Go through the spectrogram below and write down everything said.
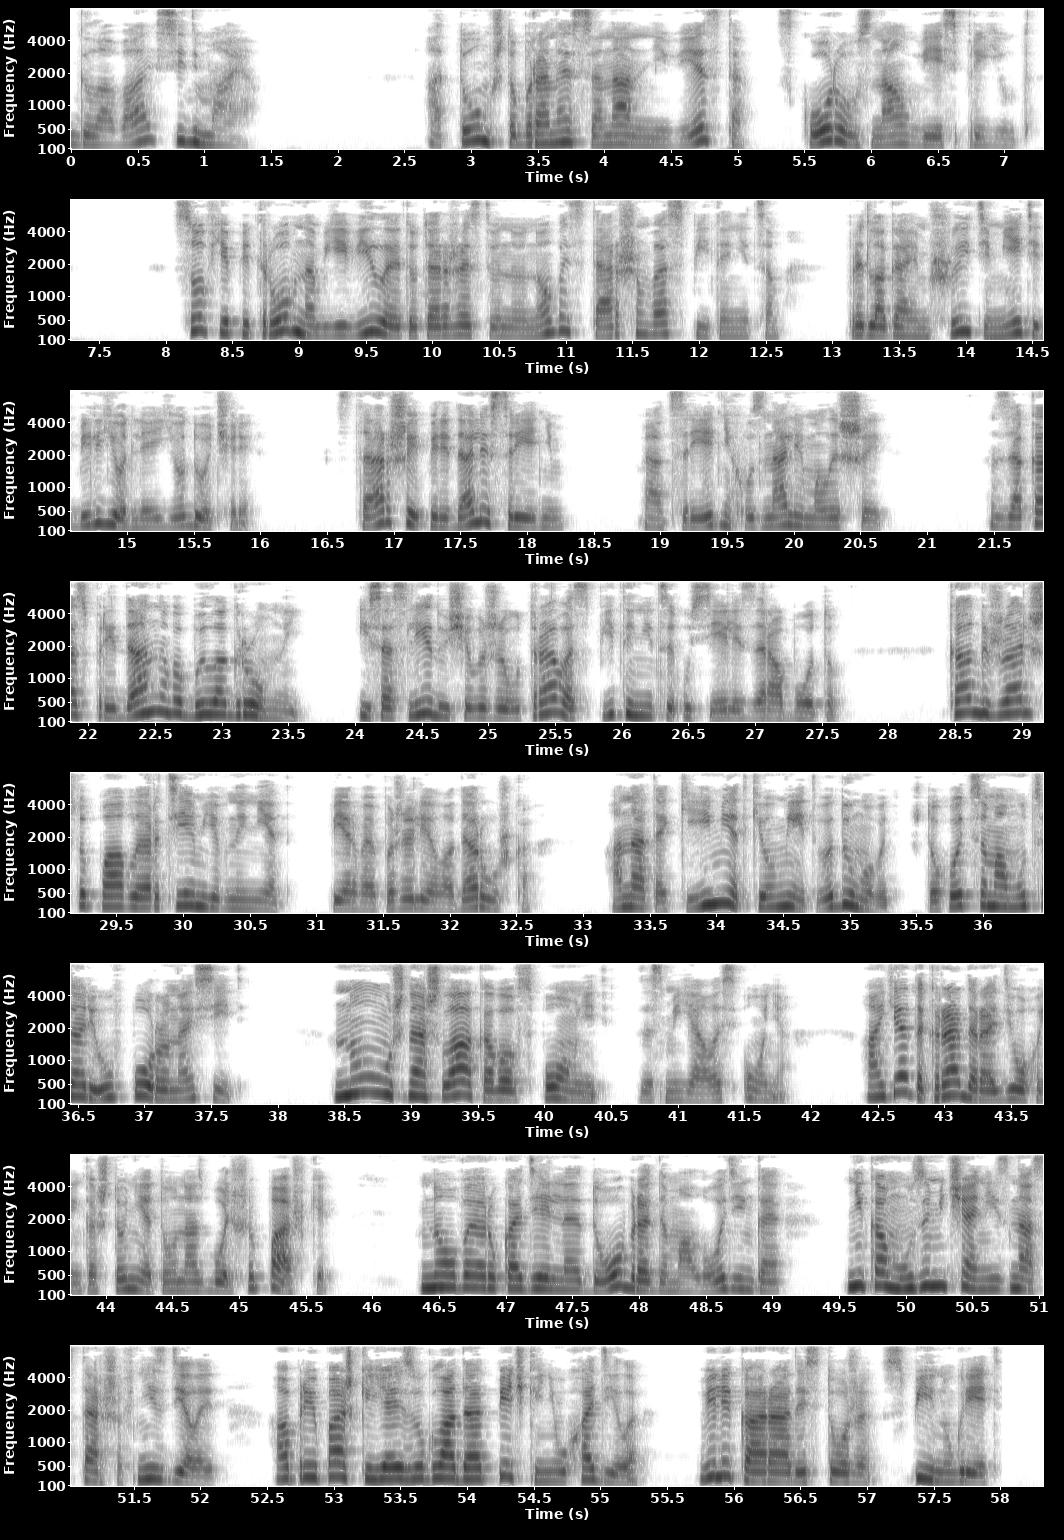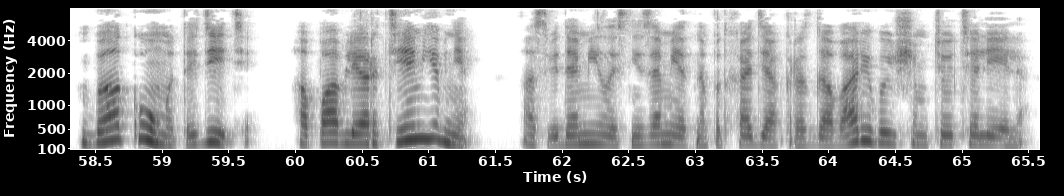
Глава седьмая О том, что баронесса Нан невеста, скоро узнал весь приют. Софья Петровна объявила эту торжественную новость старшим воспитанницам, предлагая им шить и метить белье для ее дочери. Старшие передали средним, а от средних узнали малыши. Заказ приданного был огромный, и со следующего же утра воспитанницы уселись за работу – как жаль, что Павлы Артемьевны нет, первая пожалела Дарушка. Она такие метки умеет выдумывать, что хоть самому царю впору носить. Ну уж нашла кого вспомнить, засмеялась Оня. А я так рада, радехонька, что нет у нас больше Пашки. Новая рукодельная добрая да молоденькая. Никому замечаний из нас старших не сделает. А при Пашке я из угла до от печки не уходила. Велика радость тоже, спину греть. «Вы о ком это, дети? О Павле Артемьевне?» — осведомилась, незаметно подходя к разговаривающим тетя Леля.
